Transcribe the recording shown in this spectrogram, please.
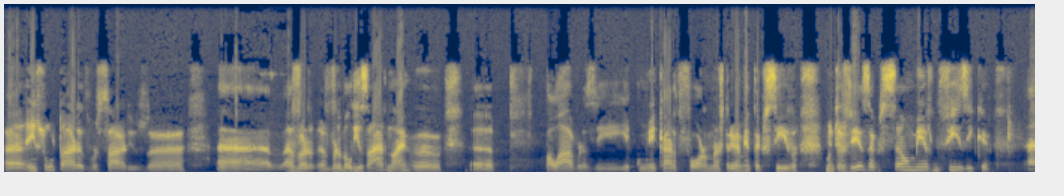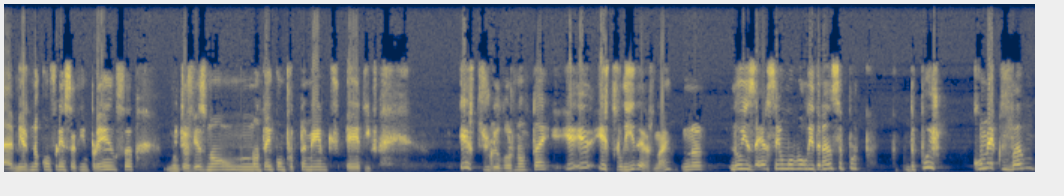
a insultar adversários, a, a, a, ver, a verbalizar não é? Palavras e a comunicar de forma extremamente agressiva, muitas vezes agressão mesmo física. mesmo na conferência de imprensa, muitas vezes não, não tem comportamentos éticos. Estes jogadores não têm, estes líderes, não é? Não, não exercem uma boa liderança porque depois como é que vão,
